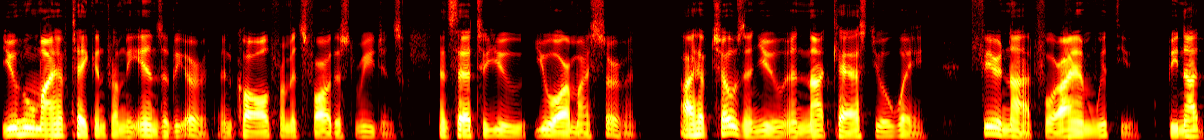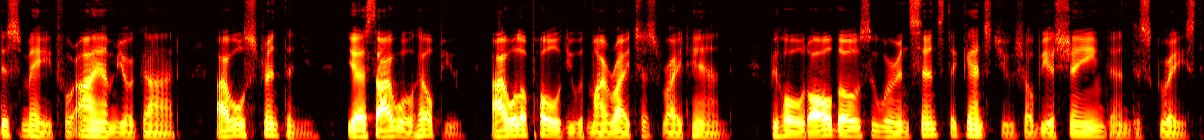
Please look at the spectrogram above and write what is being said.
You, whom I have taken from the ends of the earth, and called from its farthest regions, and said to you, You are my servant. I have chosen you, and not cast you away. Fear not, for I am with you. Be not dismayed, for I am your God. I will strengthen you. Yes, I will help you. I will uphold you with my righteous right hand. Behold, all those who were incensed against you shall be ashamed and disgraced.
